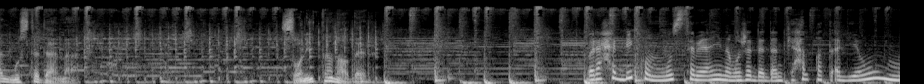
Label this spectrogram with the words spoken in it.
المستدامة. سونيتا ناظر. أرحب بكم مستمعينا مجددا في حلقة اليوم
